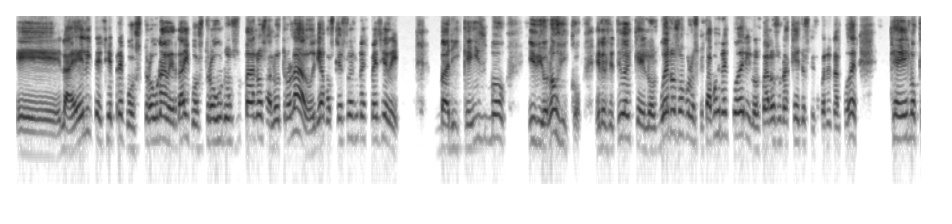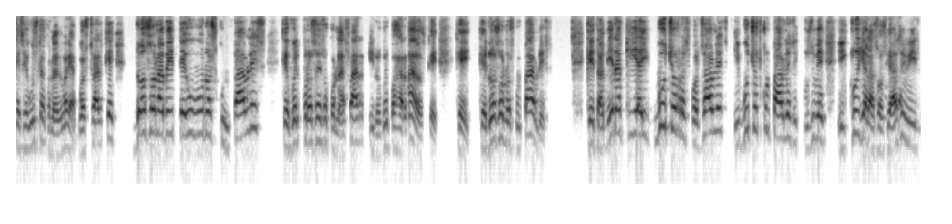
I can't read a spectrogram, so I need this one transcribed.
eh, la élite siempre mostró una verdad y mostró unos malos al otro lado. Diríamos que esto es una especie de maniqueísmo ideológico, en el sentido de que los buenos somos los que estamos en el poder y los malos son aquellos que se ponen al poder. ¿Qué es lo que se busca con la memoria? Mostrar que no solamente hubo unos culpables, que fue el proceso con las FARC y los grupos armados, que, que, que no son los culpables, que también aquí hay muchos responsables y muchos culpables, inclusive incluye a la sociedad civil,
